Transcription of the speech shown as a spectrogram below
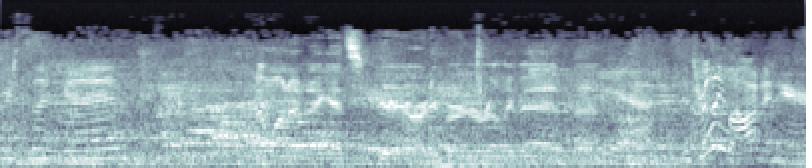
We're still good. I wanted to get superiority burger really bad, but yeah, it's really loud in here.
